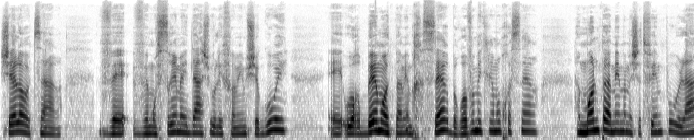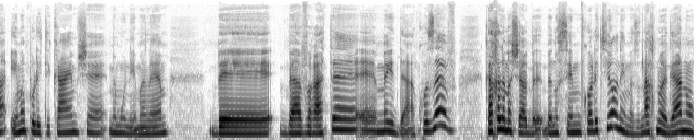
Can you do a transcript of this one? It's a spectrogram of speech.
של האוצר ו, ומוסרים מידע שהוא לפעמים שגוי. אה, הוא הרבה מאוד פעמים חסר, ברוב המקרים הוא חסר. המון פעמים הם משתפים פעולה עם הפוליטיקאים שממונים עליהם בהעברת אה, אה, מידע כוזב. ככה למשל בנושאים קואליציוניים. אז אנחנו הגענו,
